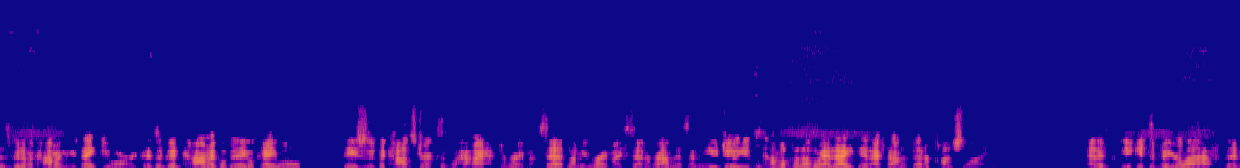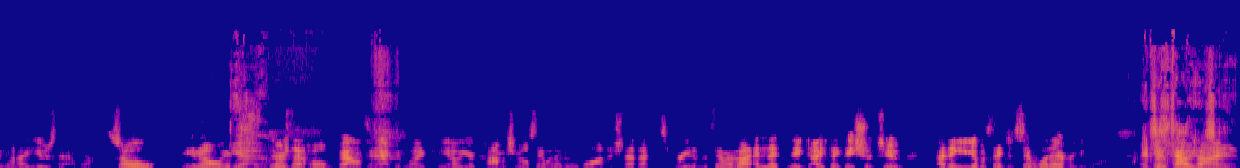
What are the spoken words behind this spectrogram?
as good of a comic as you think you are. Because a good comic will be like, okay, well, these are the constructs of how I have to write my set. Let me write my set around this. Mean, you do. You can come up with other. And I did. I found a better punchline, and it, it gets a bigger laugh than when I use that word. So you know, it's, Yeah. there's that whole balancing act of like, you know, your comics should be able to say whatever they want. They should have that freedom to say whatever they want, and that they, I think they should too. I think you get up on stage and say whatever you want. It's But just how you time- say it.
